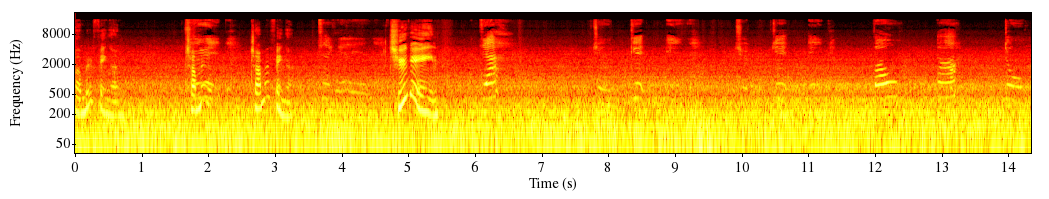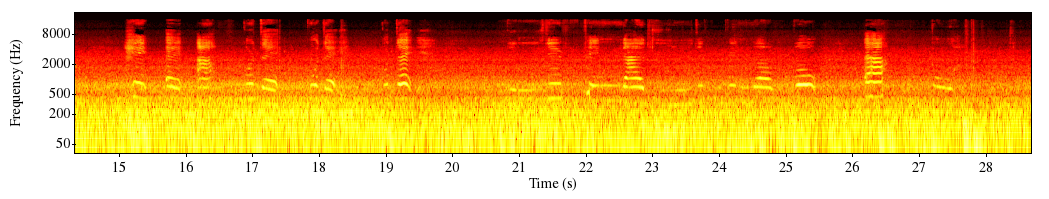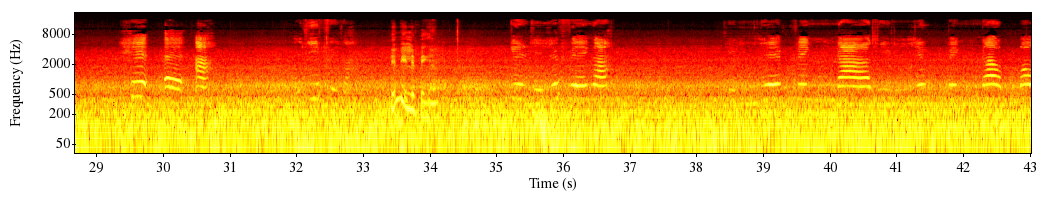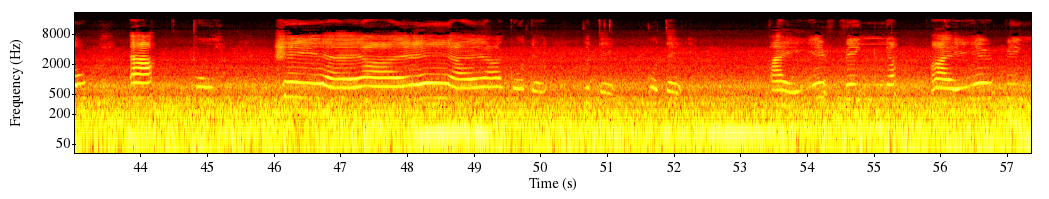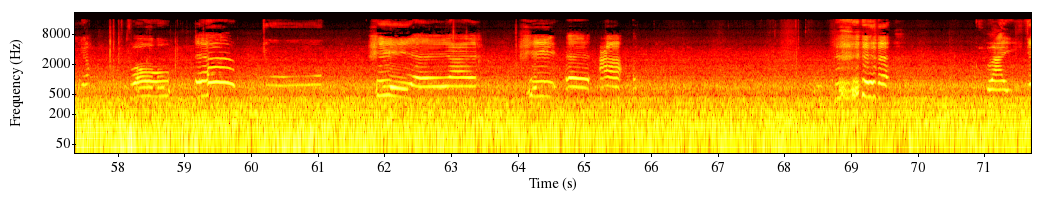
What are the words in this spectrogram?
Trommelfingern. Trommel? Trommelfinger. chugging. Den er lillefingeren. Det lille finger. Lille finger, lille finger, hvor er du? Her er jeg, goddag, goddag, goddag. Pegefinger, pegefinger, hvor Christ.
